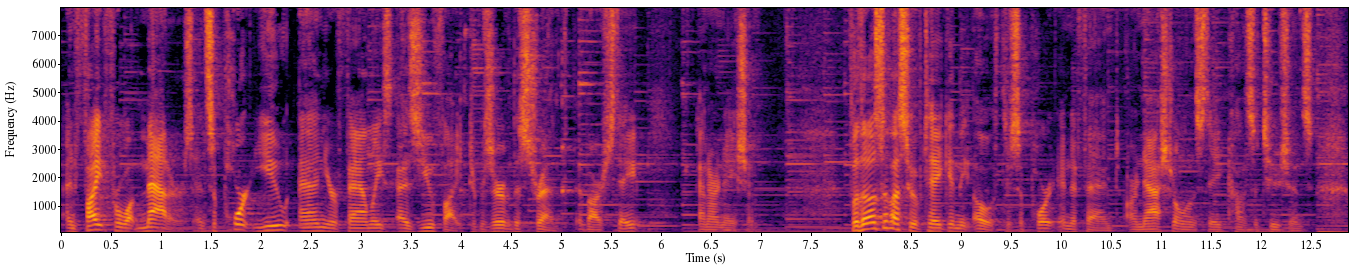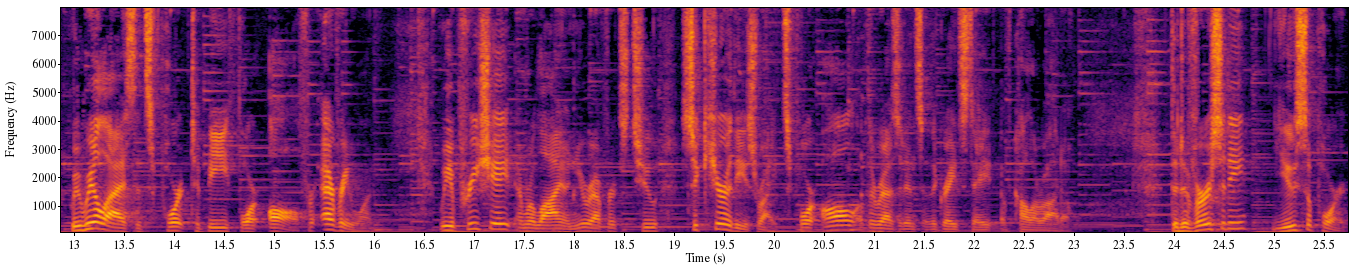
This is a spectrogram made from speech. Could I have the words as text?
and fight for what matters and support you and your families as you fight to preserve the strength of our state and our nation. For those of us who have taken the oath to support and defend our national and state constitutions, we realize that support to be for all, for everyone. We appreciate and rely on your efforts to secure these rights for all of the residents of the great state of Colorado. The diversity you support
